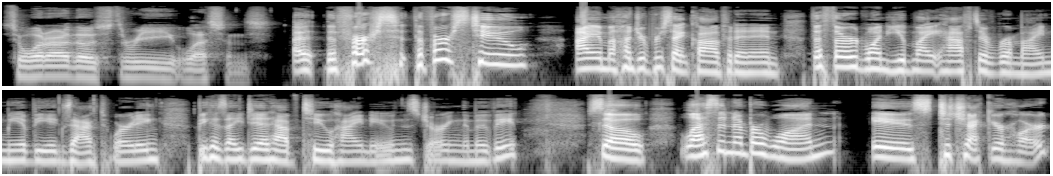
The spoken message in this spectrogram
So what are those three lessons? Uh, the first the first two I am 100% confident in. The third one you might have to remind me of the exact wording because I did have two high noons during the movie. So, lesson number 1 is to check your heart.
